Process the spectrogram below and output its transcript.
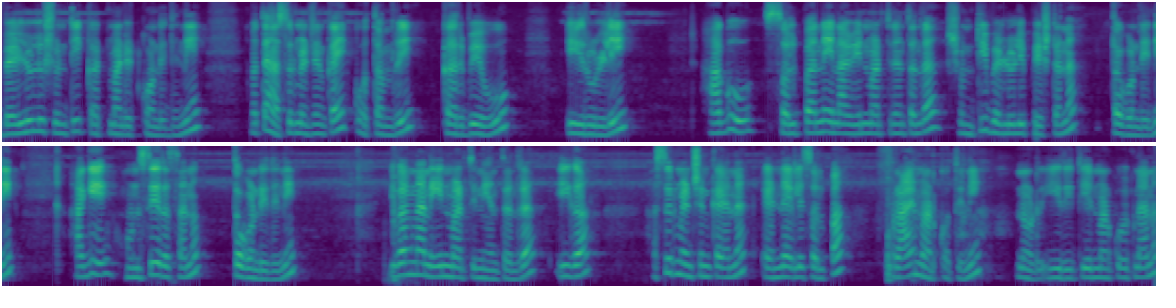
ಬೆಳ್ಳುಳ್ಳಿ ಶುಂಠಿ ಕಟ್ ಮಾಡಿ ಇಟ್ಕೊಂಡಿದ್ದೀನಿ. ಮತ್ತು ಹಸಿರು ಮೆಣಸಿನ್ಕಾಯಿ ಕೊತ್ತಂಬರಿ, ಕರಿಬೇವು, ಈರುಳ್ಳಿ ಹಾಗೂ ಸ್ವಲ್ಪನೇ ನಾವೇನು ಮಾಡ್ತೀನಿ ಅಂತಂದ್ರೆ ಶುಂಠಿ, ಬೆಳ್ಳುಳ್ಳಿ ಪೇಸ್ಟನ್ನು ತೊಗೊಂಡಿನಿ. ಹಾಗೆ ಹುಣಸೆ ರಸನೂ ತೊಗೊಂಡಿದ್ದೀನಿ ಇವಾಗ ನಾನು ಏನು ಮಾಡ್ತೀನಿ ಅಂತಂದ್ರೆ ಈಗ ಹಸಿರು ಮೆಣಸಿನ್ಕಾಯನ್ನು ಎಣ್ಣೆಯಲ್ಲಿ ಸ್ವಲ್ಪ ಫ್ರೈ ಮಾಡ್ಕೊತೀನಿ. ನೋಡಿರಿ, ಈ ರೀತಿ ಏನು ಮಾಡ್ಕೋಬೇಕು ನಾನು?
